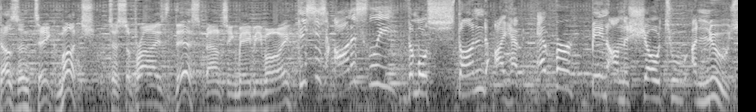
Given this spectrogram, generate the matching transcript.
doesn't take much to surprise this bouncing baby boy. This is honestly the most stunned I have ever been on the show to a news.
